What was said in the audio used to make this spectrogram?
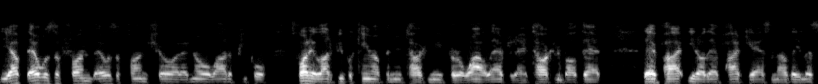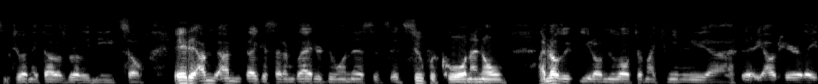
yep, that was a fun that was a fun show, and I know a lot of people. It's funny, a lot of people came up and talked to me for a while after that, talking about that that pot, you know, that podcast and how they listened to it and they thought it was really neat. So it, I'm, I'm like I said, I'm glad you're doing this. It's it's super cool, and I know I know that you know New Lothrop, my community uh, out here, they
